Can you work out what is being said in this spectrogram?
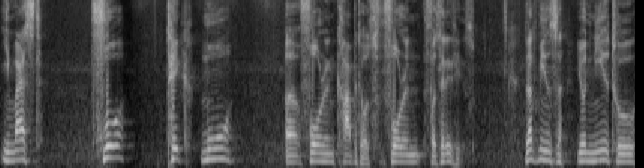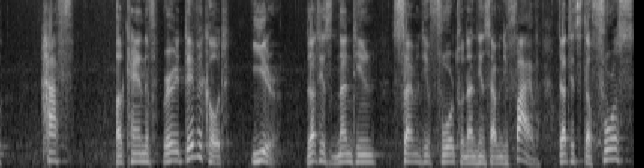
invest for take more uh, foreign capitals, foreign facilities. That means you need to have a kind of very difficult year that is 1974 to 1975. That is the fourth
